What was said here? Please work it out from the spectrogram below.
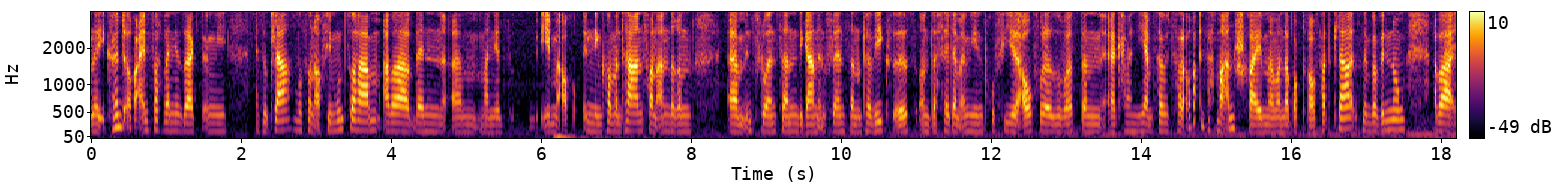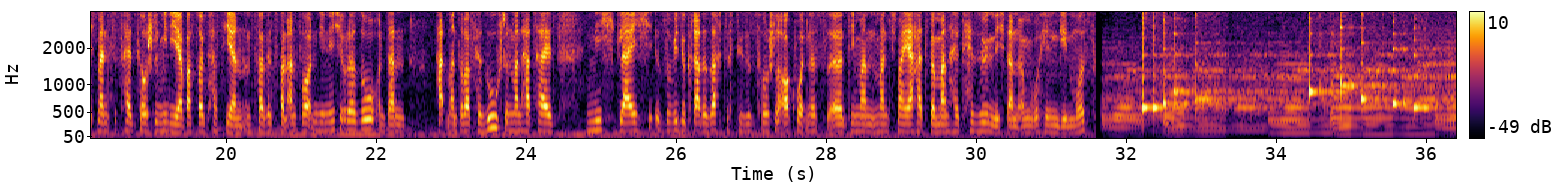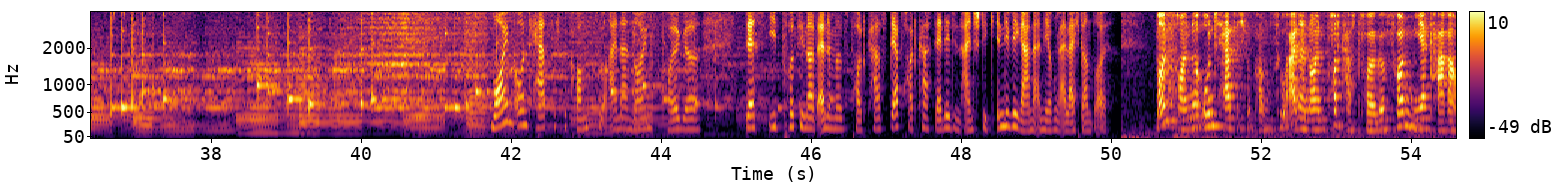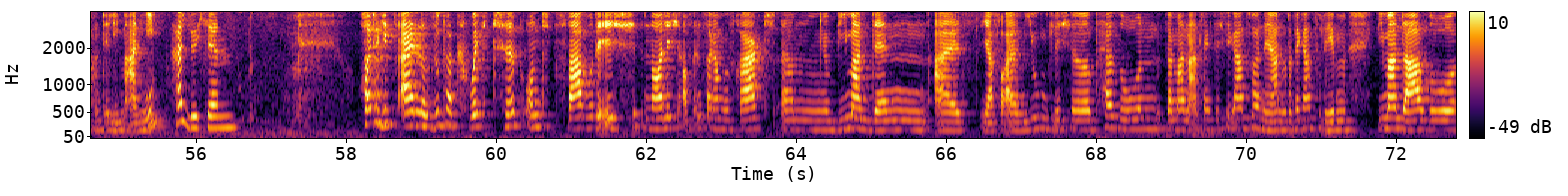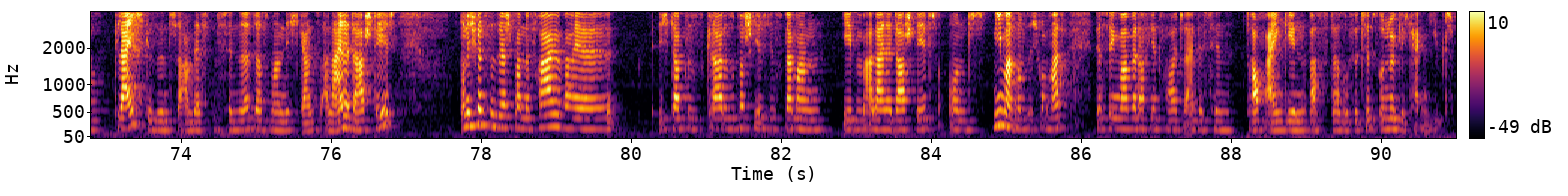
Oder ihr könnt auch einfach, wenn ihr sagt, irgendwie, also klar, muss man auch viel Mut zu haben, aber wenn ähm, man jetzt eben auch in den Kommentaren von anderen ähm, Influencern, veganen Influencern unterwegs ist und da fällt einem irgendwie ein Profil auf oder sowas, dann äh, kann man die ja im Zweifelsfall auch einfach mal anschreiben, wenn man da Bock drauf hat. Klar, ist eine Überwindung, aber ich meine, es ist halt Social Media, was soll passieren? Im Zweifelsfall antworten die nicht oder so und dann hat man es aber versucht und man hat halt nicht gleich, so wie du gerade sagtest, diese Social Awkwardness, äh, die man manchmal ja hat, wenn man halt persönlich dann irgendwo hingehen muss. Moin und herzlich willkommen zu einer neuen Folge des Eat Pussy Not Animals Podcast, der Podcast, der dir den Einstieg in die vegane Ernährung erleichtern soll. Moin Freunde und herzlich willkommen zu einer neuen Podcast-Folge von mir, Kara und der lieben Anni. Hallöchen. Heute gibt es einen super Quick-Tipp und zwar wurde ich neulich auf Instagram gefragt, ähm, wie man denn als ja vor allem jugendliche Person, wenn man anfängt sich vegan zu ernähren oder vegan zu leben, wie man da so Gleichgesinnte am besten findet, dass man nicht ganz alleine dasteht. Und ich finde es eine sehr spannende Frage, weil ich glaube, dass es gerade super schwierig ist, wenn man eben alleine dasteht und niemanden um sich herum hat. Deswegen wollen wir da auf jeden Fall heute ein bisschen drauf eingehen, was es da so für Tipps und Möglichkeiten gibt.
